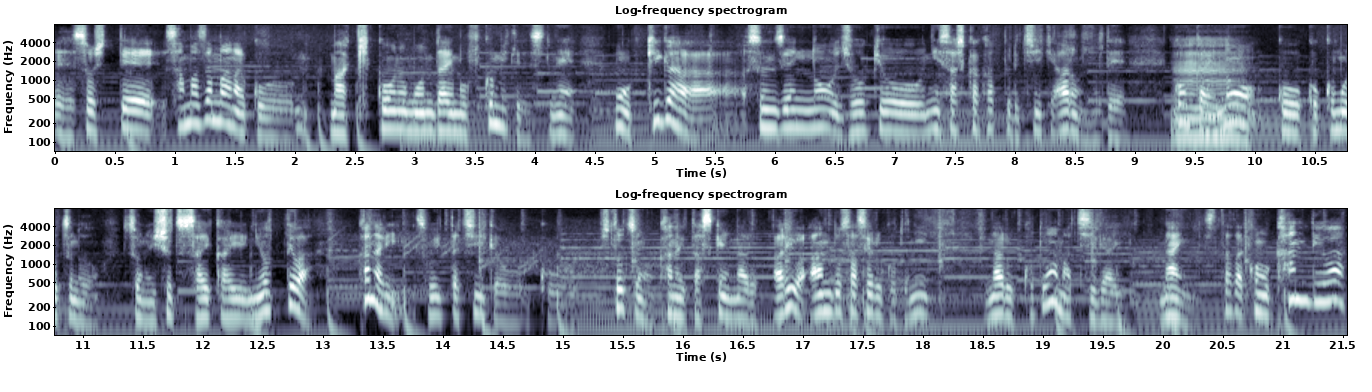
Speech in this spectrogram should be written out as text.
えー、そしてさまざまなこう、まあ、気候の問題も含めてですねもう飢餓寸前の状況に差し掛かっている地域あるので今回のこう穀物のその輸出再開によってはかなりそういった地域をこう一つのかなり助けになるあるいは安堵させることになることは間違いないんです。ただこの管理は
